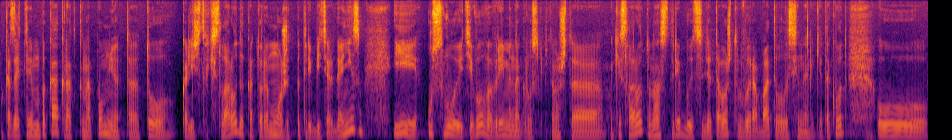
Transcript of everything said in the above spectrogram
Показатель МПК, кратко напомню, это то количество кислорода, которое может потребить организм и усвоить его во время нагрузки, потому что кислород у нас требуется для того, чтобы вырабатывалась энергия. Так вот, у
